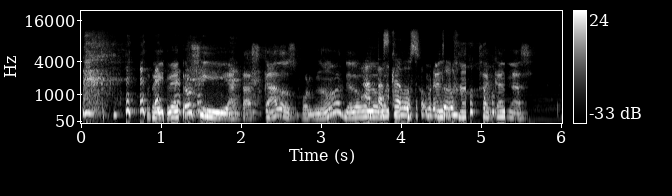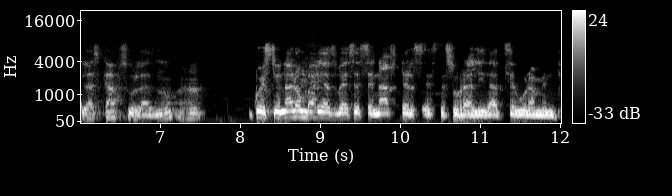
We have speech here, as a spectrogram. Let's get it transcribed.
reiveros y atascados, por, ¿no? De luego, luego- Atascados, luego sobre sacan- todo. Sacan las, las cápsulas, ¿no? Ajá. Cuestionaron varias veces en Afters este, su realidad, seguramente.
